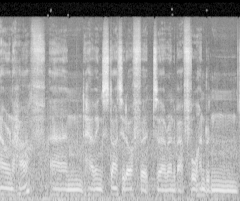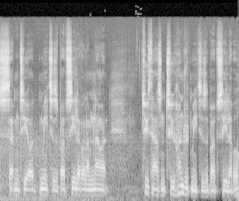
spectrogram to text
hour and a half, and having started off at uh, around about 470 odd meters above sea level, I'm now at 2,200 meters above sea level.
